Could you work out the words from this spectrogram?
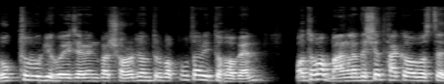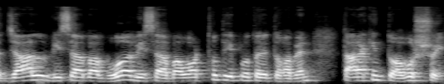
ভুক্তভোগী হয়ে যাবেন বা ষড়যন্ত্র বা প্রতারিত হবেন অথবা বাংলাদেশে থাকা অবস্থায় জাল ভিসা বা ভুয়া ভিসা বা অর্থ দিয়ে প্রতারিত হবেন, তারা কিন্তু অবশ্যই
